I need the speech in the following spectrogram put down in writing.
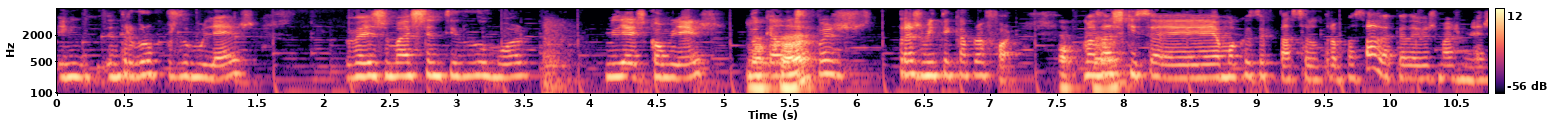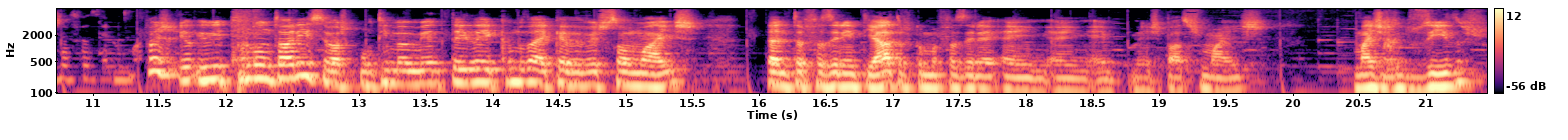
entre grupos de mulheres vejo mais sentido de humor mulheres com mulheres do okay. que elas depois transmitem cá para fora. Okay. Mas acho que isso é uma coisa que está a ser ultrapassada, cada vez mais mulheres a fazer humor. Pois, eu, eu ia te perguntar isso, eu acho que ultimamente a ideia que me dá é que cada vez são mais, tanto a fazer em teatros como a fazer em, em, em, em espaços mais, mais reduzidos.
